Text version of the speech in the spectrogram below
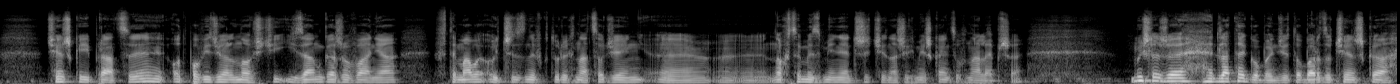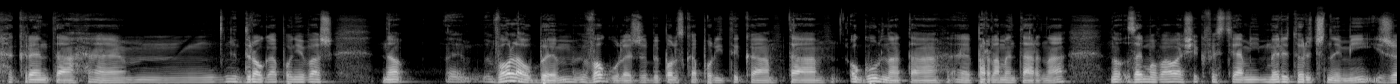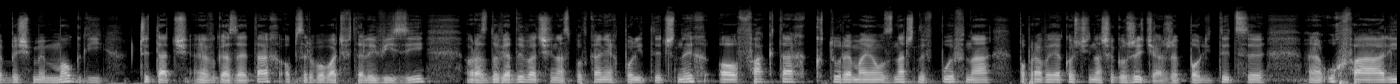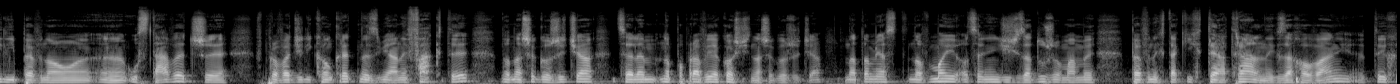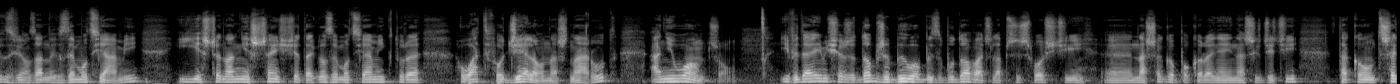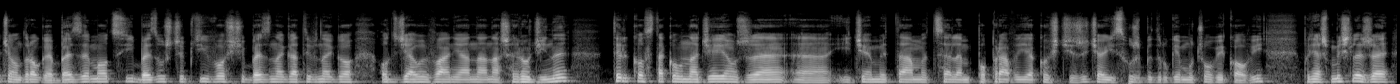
ciężkiej pracy, odpowiedzialności i zaangażowania w te małe ojczyzny, w których na co dzień e, no, chcemy zmieniać życie naszych mieszkańców na lepsze. Myślę, że dlatego będzie to bardzo ciężka, kręta droga, ponieważ no, wolałbym w ogóle, żeby polska polityka, ta ogólna, ta e, parlamentarna, no, zajmowała się kwestiami merytorycznymi i żebyśmy mogli czytać w gazetach, obserwować w telewizji oraz dowiadywać się na spotkaniach politycznych o faktach, które mają znaczny wpływ na poprawę jakości naszego życia, że politycy e, uchwalili pewną e, ustawę, czy wprowadzili konkretne zmiany, fakty do naszego życia celem no, poprawy jakości naszego życia. Natomiast no, w mojej ocenie dziś za dużo mamy pewnych takich teatralnych zachowań, tych związanych z emocjami i jeszcze na nieszczęście tego emocjami, które łatwo dzielą nasz naród, a nie łączą. I wydaje mi się, że dobrze byłoby zbudować dla przyszłości e, naszego pokolenia i naszych dzieci taką trzecią drogę bez emocji, bez uszczypliwości, bez negatywnego oddziaływania na nasze rodziny, tylko z taką nadzieją, że e, idziemy tam celem poprawy jakości życia i służby drugiemu człowiekowi, ponieważ myślę, że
